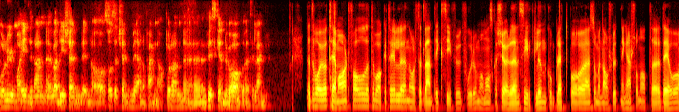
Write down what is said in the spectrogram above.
volumer inn i den eh, verdikjeden din og sånn sett tjene mer penger på den fisken du har tilgjengelig. Dette var jo et tema i hvert fall tilbake til North Atlantic Seafood Forum, om man skal kjøre den sirkelen komplett på, eh, som en avslutning her. sånn at eh, det å,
